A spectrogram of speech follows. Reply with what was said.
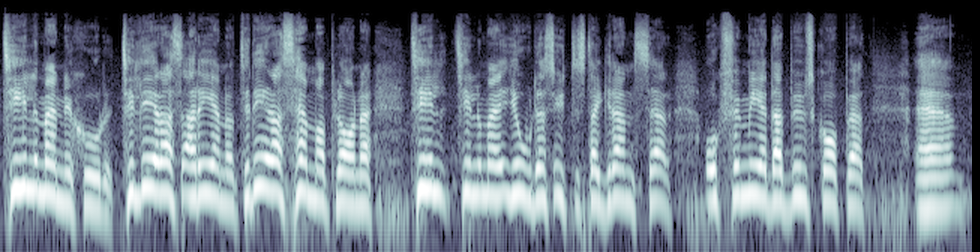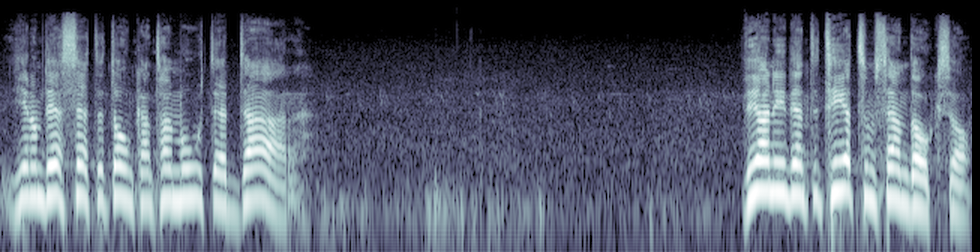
till människor, till deras arenor, till deras hemmaplaner, till till och med jordens yttersta gränser och förmedla budskapet eh, genom det sättet de kan ta emot det där. Vi har en identitet som sända också.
